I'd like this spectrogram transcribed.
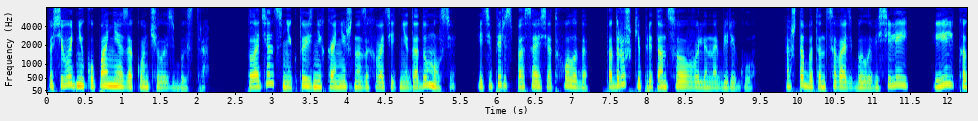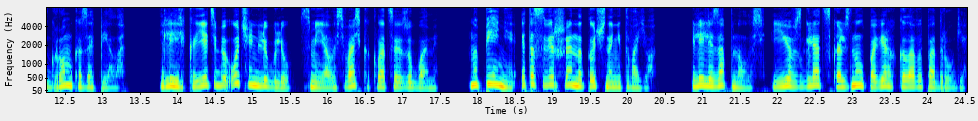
то сегодня купание закончилось быстро. Полотенце никто из них, конечно, захватить не додумался, и теперь, спасаясь от холода, подружки пританцовывали на берегу. А чтобы танцевать было веселей, Лилька громко запела. «Лилька, я тебя очень люблю», — смеялась Васька, клацая зубами. «Но пение — это совершенно точно не твое. Лиля запнулась. Ее взгляд скользнул поверх головы подруги.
